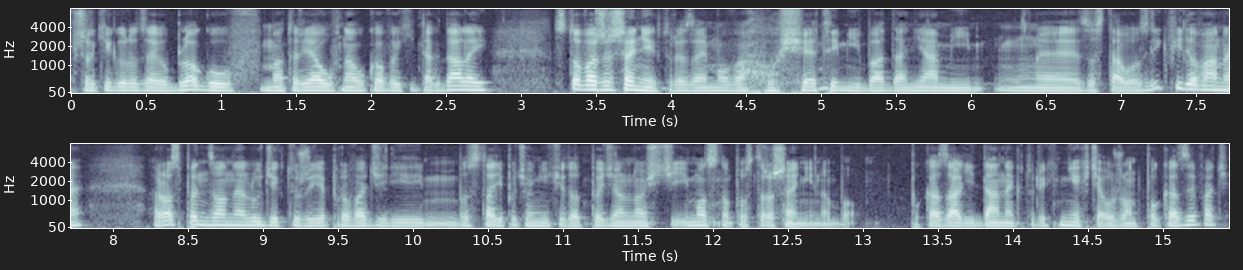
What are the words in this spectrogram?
wszelkiego rodzaju blogów, materiałów naukowych i tak dalej, stowarzyszenie, które zajmowało się tymi badaniami, e, zostało zlikwidowane, rozpędzone. Ludzie, którzy je prowadzili, zostali pociągnięci do odpowiedzialności i mocno postraszeni, no bo pokazali dane, których nie chciał rząd pokazywać,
